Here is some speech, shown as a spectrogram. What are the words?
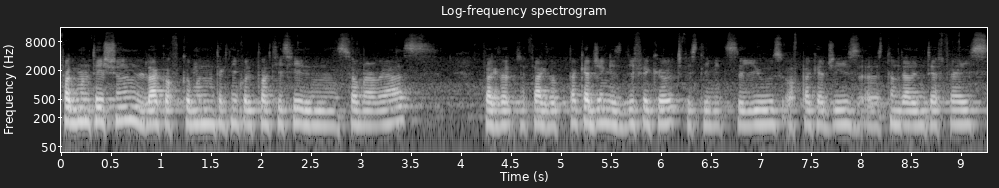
fragmentation, lack of common technical practices in some areas, fact that, the fact that packaging is difficult, this limits the use of packages as a standard interface,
